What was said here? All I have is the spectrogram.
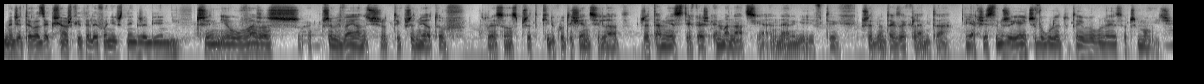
Będzie to rodzaj książki telefonicznej grzebieni. Czy nie uważasz, przebywając wśród tych przedmiotów, które są sprzed kilku tysięcy lat, że tam jest jakaś emanacja energii w tych przedmiotach zaklęta. Jak się z tym żyje czy w ogóle tutaj w ogóle jest o czym mówić?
